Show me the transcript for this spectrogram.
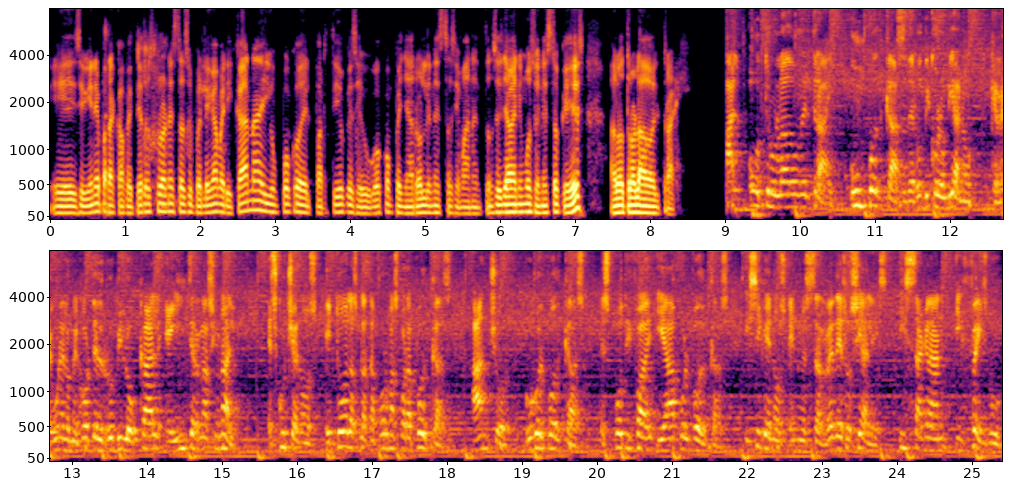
eh, se viene para Cafeteros Pro en esta Superliga Americana y un poco del partido que se jugó con Peñarol en esta semana. Entonces ya venimos en esto que es al otro lado del try. Al otro lado del try, un podcast de rugby colombiano que reúne lo mejor del rugby local e internacional. Escúchanos en todas las plataformas para podcast, Anchor, Google Podcast, Spotify y Apple Podcast. Y síguenos en nuestras redes sociales, Instagram y Facebook.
